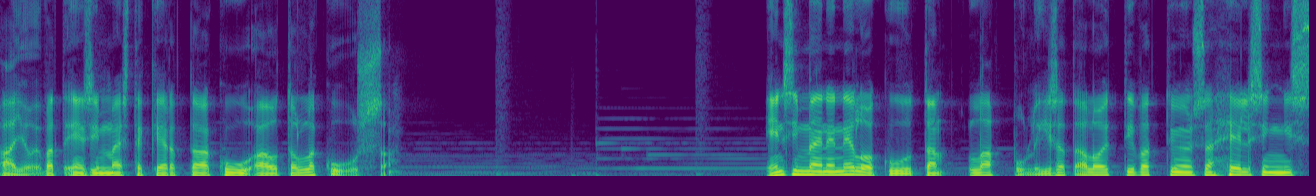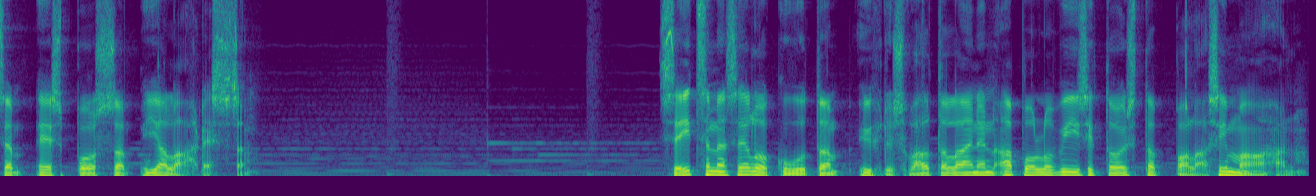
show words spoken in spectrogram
ajoivat ensimmäistä kertaa kuuautolla kuussa. Ensimmäinen elokuuta lappuliisat aloittivat työnsä Helsingissä, Espoossa ja Lahdessa – 7. elokuuta yhdysvaltalainen Apollo 15 palasi maahan.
